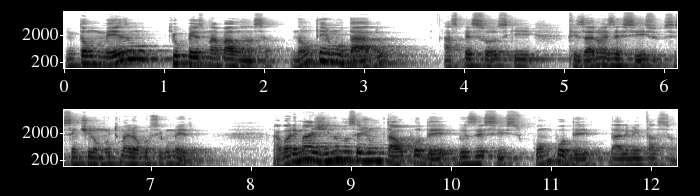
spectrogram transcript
Então, mesmo que o peso na balança não tenha mudado, as pessoas que fizeram exercício se sentiram muito melhor consigo mesmo. Agora imagina você juntar o poder do exercício com o poder da alimentação.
